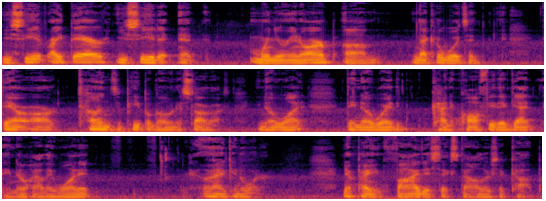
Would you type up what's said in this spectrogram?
you see it right there. You see it at, at, when you're in our um, neck of the woods, and there are tons of people going to Starbucks. You know what? They know where the kind of coffee they get. They know how they want it. I can order. They're paying five to six dollars a cup.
